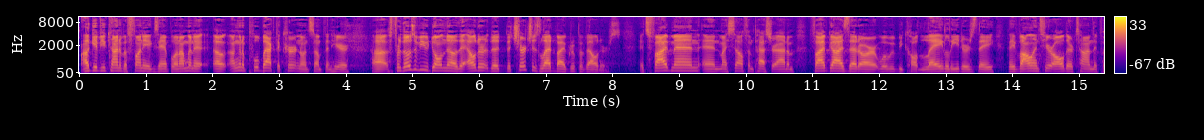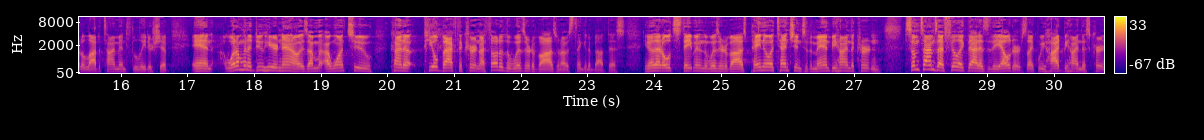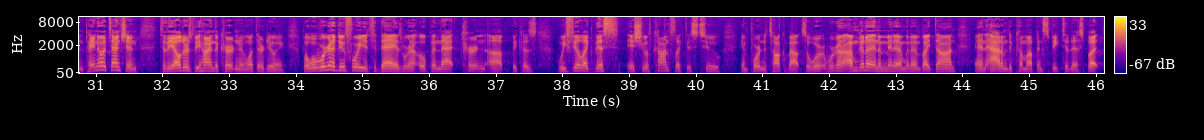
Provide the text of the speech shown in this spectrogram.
I'll give you kind of a funny example, and I'm going to uh, I'm going to pull back the curtain on something here. Uh, for those of you who don't know, the elder the, the church is led by a group of elders. It's five men and myself and Pastor Adam, five guys that are what would be called lay leaders. They, they volunteer all their time, they put a lot of time into the leadership. And what I'm going to do here now is I'm, I want to kind of peel back the curtain. I thought of the Wizard of Oz when I was thinking about this. You know that old statement in the Wizard of Oz pay no attention to the man behind the curtain. Sometimes I feel like that as the elders, like we hide behind this curtain. Pay no attention to the elders behind the curtain and what they're doing. But what we're going to do for you today is we're going to open that curtain up because we feel like this issue of conflict is too important to talk about. So we're, we're gonna, I'm going to, in a minute, I'm going to invite Don and Adam to come up and speak to this. But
